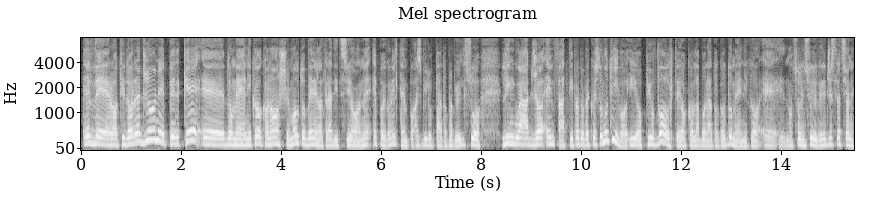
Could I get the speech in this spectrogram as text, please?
È vero, ti do ragione perché eh, Domenico conosce molto bene la tradizione e poi con il tempo ha sviluppato proprio il suo linguaggio e infatti proprio per questo motivo io più volte ho collaborato con Domenico e e non solo in studio di registrazione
